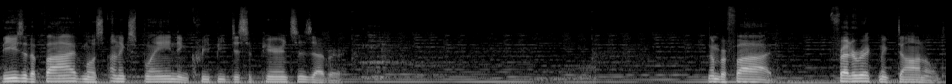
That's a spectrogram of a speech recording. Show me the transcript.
These are the five most unexplained and creepy disappearances ever. Number 5. Frederick McDonald.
